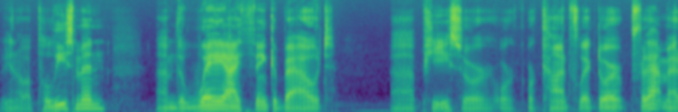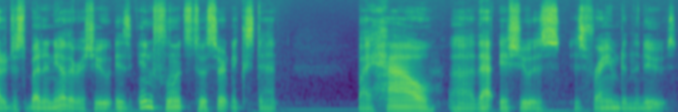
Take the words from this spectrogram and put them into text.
you know a policeman? Um, the way I think about uh, peace or, or, or conflict, or for that matter, just about any other issue, is influenced to a certain extent by how uh, that issue is, is framed in the news.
